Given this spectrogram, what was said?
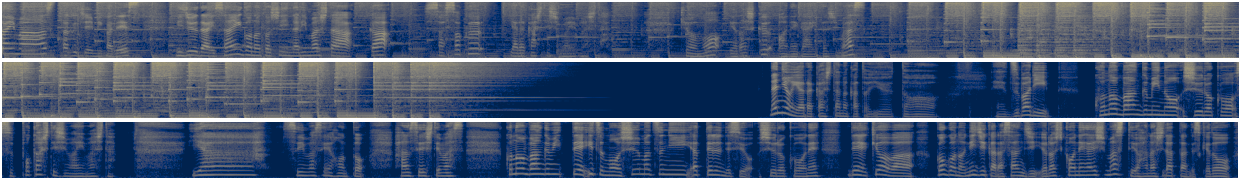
ございます。田口恵美香です。20代最後の年になりましたが早速やらかしてしまいました。今日もよろしくお願いいたします。何をやらかしたのかというと、えー、ズバリこの番組の収録をすっぽかしてしまいました。いやーすいません本当。反省してます。この番組っていつも週末にやってるんですよ。収録をね。で今日は午後の2時から3時よろしくお願いしますっていう話だったんですけど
